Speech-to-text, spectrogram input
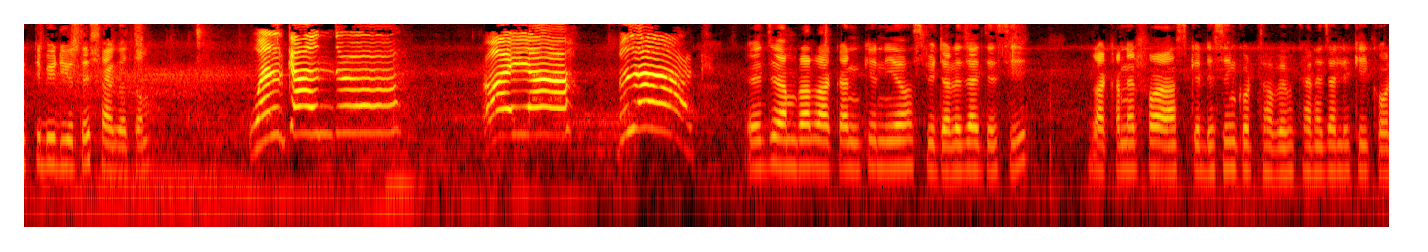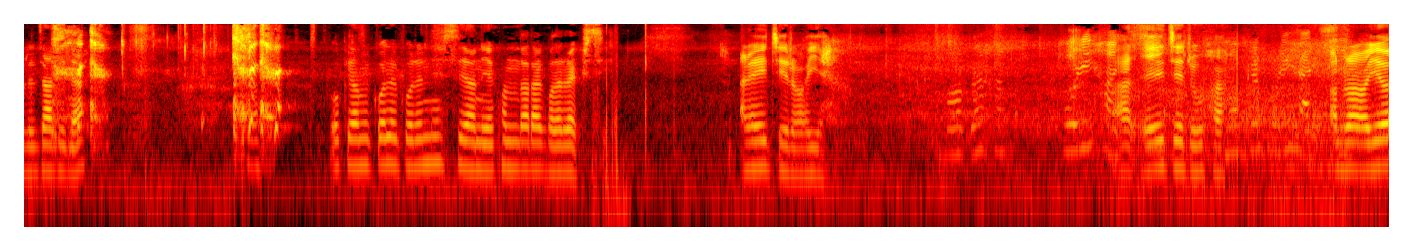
একটি ভিডিওতে স্বাগতম। ওয়েলকাম টু রয়া ব্লগ এই যে আমরা রাকানকে নিয়ে হসপিটালে যাইতেছি। রাকানের পর আজকে ড্রেসিং করতে হবে। ওখানে যাইলে কি করে জানি না। ওকে আমি কোলে করে নিচ্ছি আনি এখন দাঁড়া করে রাখছি। আর এই যে রয়া। আর এই যে রুহা। আমরা হাত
